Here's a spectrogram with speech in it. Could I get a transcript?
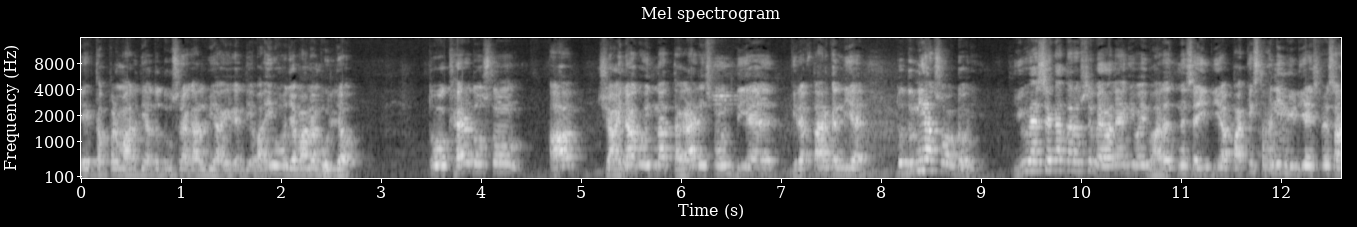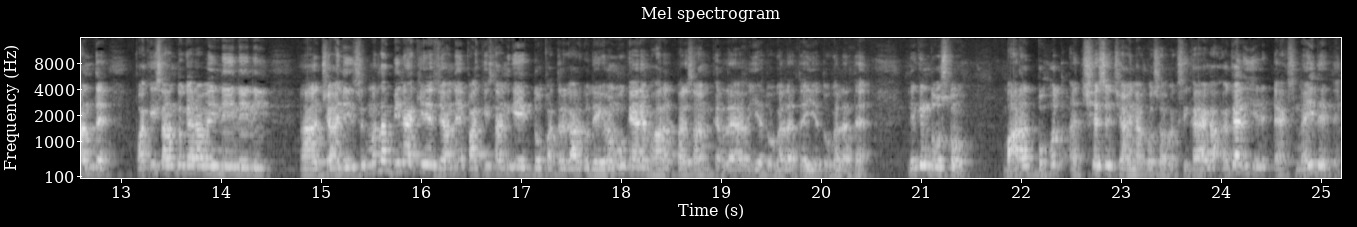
एक थप्पड़ मार दिया तो दूसरा गाल भी आगे कर दिया। भाई, वो जमाना भूल जाओ। तो खैर दोस्तों, आप चाइना को इतना तगड़ा रिस्पॉन्स दिया है, गिरफ़्तार कर लिया है तो दुनिया सॉफ्ट हो रही यूएसए का तरफ़ से बयान है कि भाई, भारत ने सही किया, पाकिस्तानी मीडिया इस पर शांत है। पाकिस्तान तो कह रहा भाई, नहीं नहीं नहीं चाइनीज़ मतलब बिना केस जाने पाकिस्तान के एक दो पत्रकार को देख रहा हूँ, वो कह रहे हैं, भारत परेशान कर रहा है, ये तो गलत है, ये तो गलत है। लेकिन दोस्तों, भारत बहुत अच्छे से चाइना को सबक सिखाएगा। अगर ये टैक्स नहीं देते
